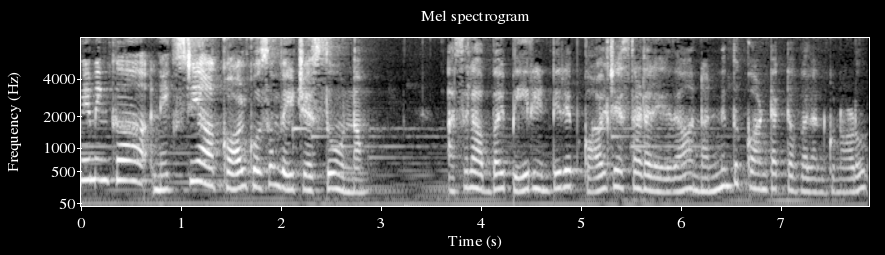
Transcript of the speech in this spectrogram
మేము ఇంకా నెక్స్ట్ డే ఆ కాల్ కోసం వెయిట్ చేస్తూ ఉన్నాం. అసలు ఆ అబ్బాయి పేరేంటి? రేపు కాల్ చేస్తాడా లేదా? నన్నెందుకు కాంటాక్ట్ అవ్వాలనుకున్నాడు?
